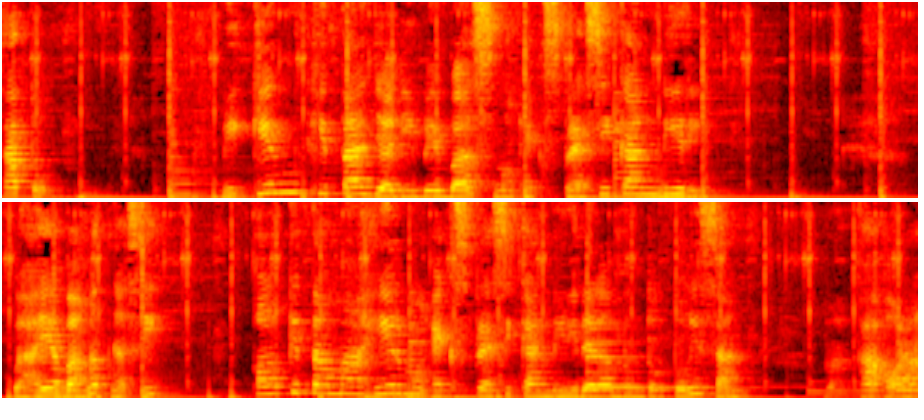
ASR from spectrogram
Satu, bikin kita jadi bebas mengekspresikan diri. Bahaya banget gak sih? Kalau kita mahir mengekspresikan diri dalam bentuk tulisan, maka orang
